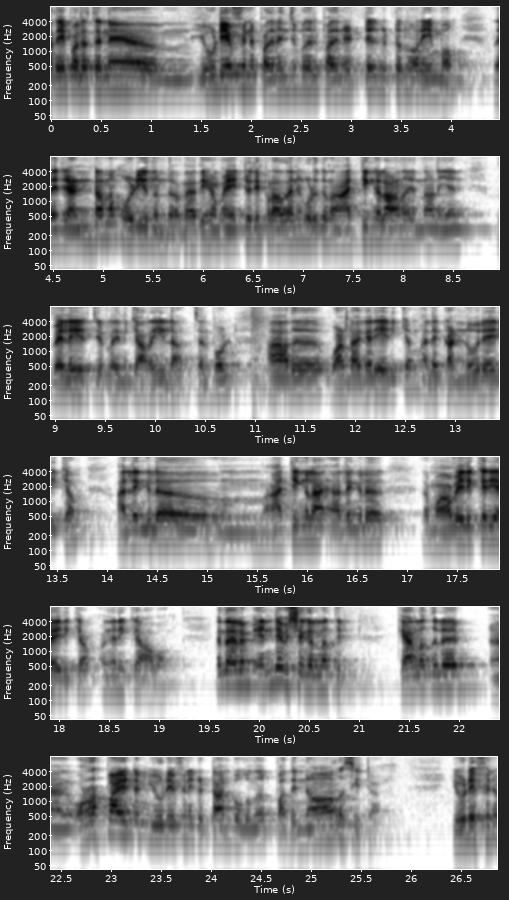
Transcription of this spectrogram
അതേപോലെ തന്നെ യു ഡി എഫിന് പതിനഞ്ച് മുതൽ പതിനെട്ട് കിട്ടുമെന്ന് പറയുമ്പം അതായത് രണ്ടെണ്ണം ഒഴിയുന്നുണ്ട്. അതായത് അദ്ദേഹം ഏറ്റവും അധികം പ്രാധാന്യം കൊടുക്കുന്ന ആറ്റിങ്ങലാണ് എന്നാണ് ഞാൻ വിലയിരുത്തിയിട്ടുള്ളത് എനിക്കറിയില്ല. ചിലപ്പോൾ അത് വടകരയായിരിക്കാം അല്ലെങ്കിൽ കണ്ണൂരായിരിക്കാം അല്ലെങ്കിൽ ആറ്റിങ്ങൽ അല്ലെങ്കിൽ മാവേലിക്കരി ആയിരിക്കാം അങ്ങനെയൊക്കെ ആവാം. എന്തായാലും എന്റെ വിശകലനത്തിൽ കേരളത്തിൽ ഉറപ്പായിട്ടും യു ഡി എഫിന് കിട്ടാൻ പോകുന്നത് പതിനാറ് സീറ്റാണ്. യു ഡി എഫിന്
